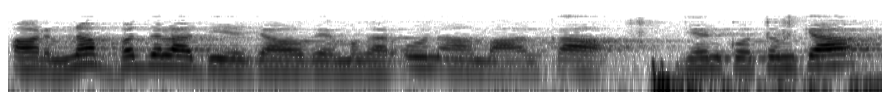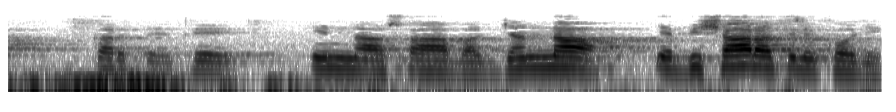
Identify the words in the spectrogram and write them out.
اور نہ بدلا دیے جاؤ گے مگر ان اعمال کا جن کو تم کیا کرتے تھے۔ ان صاحب جنا یہ بشارت لکھو جی۔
